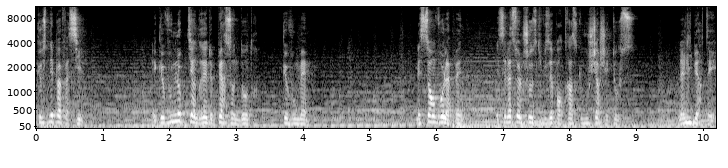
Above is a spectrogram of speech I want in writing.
que ce n'est pas facile. Et que vous ne l'obtiendrez de personne d'autre que vous-même. Mais ça en vaut la peine. Et c'est la seule chose qui vous apportera ce que vous cherchez tous. La liberté.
